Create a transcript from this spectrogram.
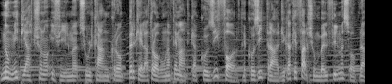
non mi piacciono i film sul cancro, perché la trovo una tematica così forte, così tragica, che farci un bel film sopra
